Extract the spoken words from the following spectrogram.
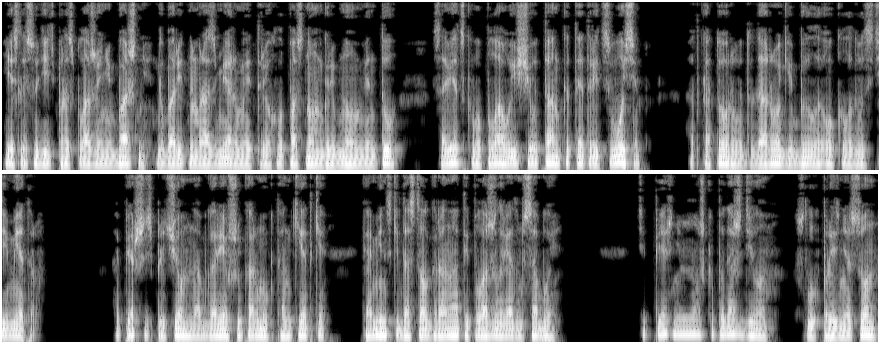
если судить по расположению башни, габаритным размерам и трехлопастному грибному винту советского плавающего танка Т-38, от которого до дороги было около 20 метров. Опершись плечом на обгоревшую корму к танкетке, Каминский достал гранаты и положил рядом с собой. «Теперь немножко подождем», — вслух произнес он,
